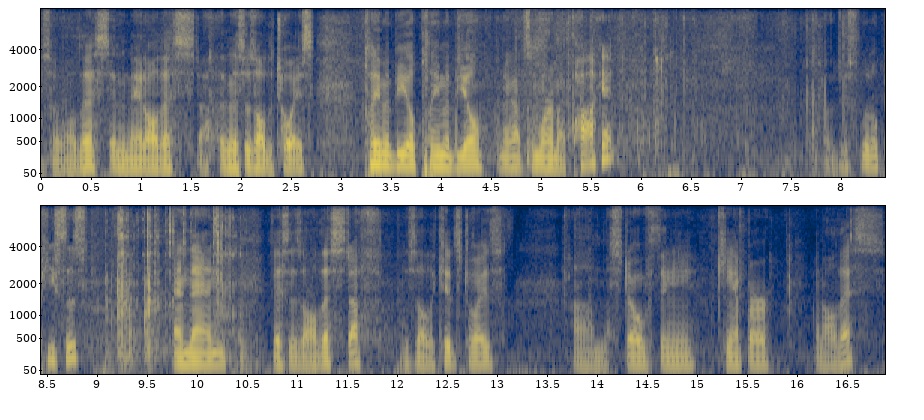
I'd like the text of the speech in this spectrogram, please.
So all this, and then they had all this stuff. And this was all the toys. Playmobil, Playmobil. And I got some more in my pocket. So just little pieces. And then this is all this stuff. This is all the kids' toys. Um, stove thingy, camper, and all this.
